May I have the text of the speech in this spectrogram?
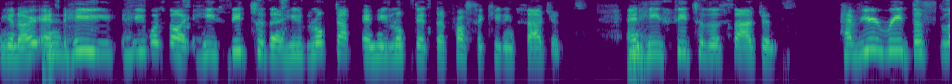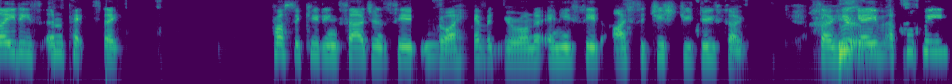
You know, hmm. and he he was like, he said to the he looked up and he looked at the prosecuting sergeant, and mm. he said to the sergeant, Have you read this lady's impact statement? Prosecuting sergeant said, No, I haven't, Your Honour. And he said, I suggest you do so. So he yeah. gave a copy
